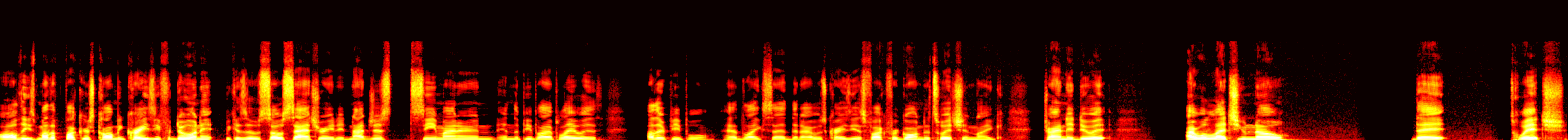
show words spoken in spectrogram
all these motherfuckers called me crazy for doing it because it was so saturated. Not just C minor and, and the people I play with, other people had like said that I was crazy as fuck for going to Twitch and like trying to do it. I will let you know that Twitch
